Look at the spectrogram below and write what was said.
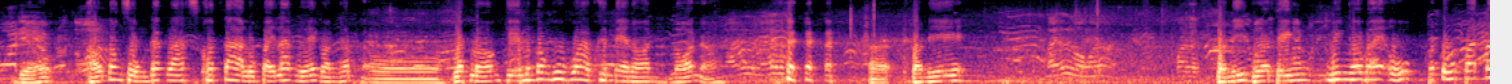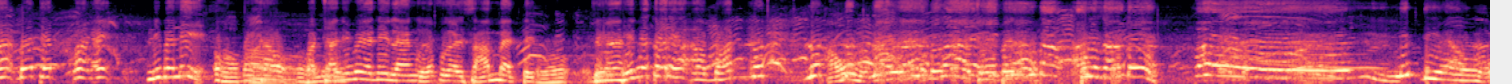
ๆ เดี๋ยวเขาต้องส่งดักลาสคอตตาลงไปลากเลื้อยก่อนครับ อ๋อรับรองเกมมันต้องวูบวาบขึ้นแน่นอน ร้อนเหรอ อ่าตอนนี้ ตอนนี้เบือเต็งวิ่งเข้าไปโอ้โหประตูปัดมาเบอร์เจ็ดว่าไงลิเบอรี่โอ้โหไม่เข้าโอ้โหปัญชานิเวศนี่แรงเหลือเฟือสามแมตช์ติดโอ้โหใช่ไหมทิ้งไว้ตัวเดียวเอาบอลลุดลุดเอาลุดเอาแล้วเบอร์เก้าโชว์ไปแล้วผู้รักษาประตูโอ้ยนิดเดียวโอ้โห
